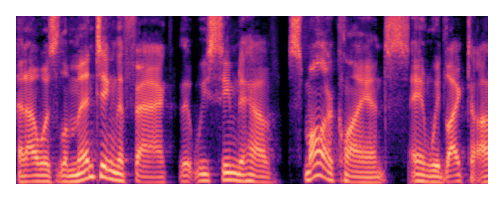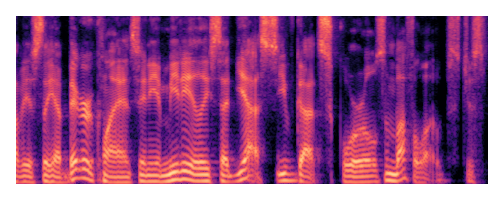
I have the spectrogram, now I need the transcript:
And I was lamenting the fact that we seem to have smaller clients and we'd like to obviously have bigger clients. And he immediately said, Yes, you've got squirrels and buffaloes. Just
